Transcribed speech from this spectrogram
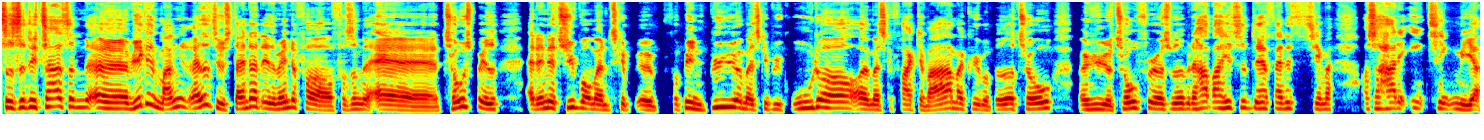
så, så det tager sådan øh, virkelig mange relativt standard elementer for, for sådan uh, togspil af den her type, hvor man skal øh, forbinde byer, man skal bygge ruter, og man skal fragte varer, man køber bedre tog, man hyrer togfører osv., men det har bare hele tiden det her fantasy-tema, og så har det en ting mere.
